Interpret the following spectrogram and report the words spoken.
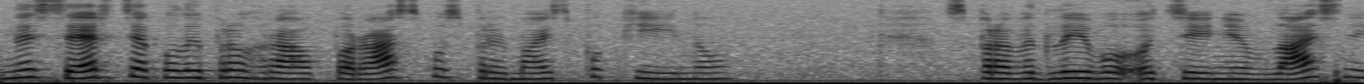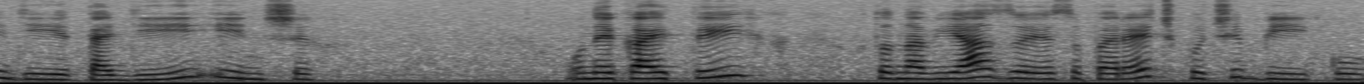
Не серця, коли програв, поразку сприймай спокійно. Справедливо оцінюй власні дії та дії інших. Уникай тих, хто нав'язує суперечку чи бійку.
